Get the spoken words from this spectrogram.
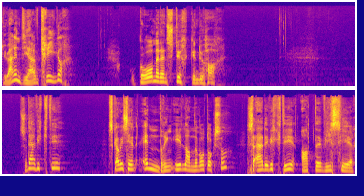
'Du er en djerv kriger. Gå med den styrken du har.' Så det er viktig. Skal vi se en endring i landet vårt også, så er det viktig at vi ser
